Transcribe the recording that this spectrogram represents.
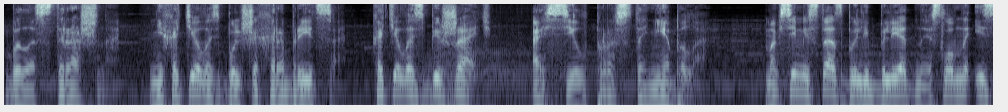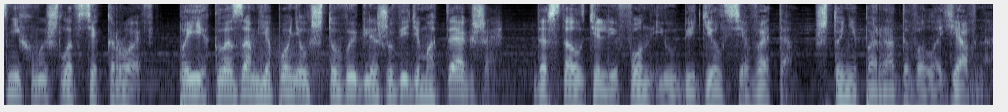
Было страшно, не хотелось больше храбриться, хотелось бежать, а сил просто не было. Максим и Стас были бледные, словно из них вышла вся кровь. По их глазам я понял, что выгляжу, видимо, так же. Достал телефон и убедился в этом, что не порадовало явно.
